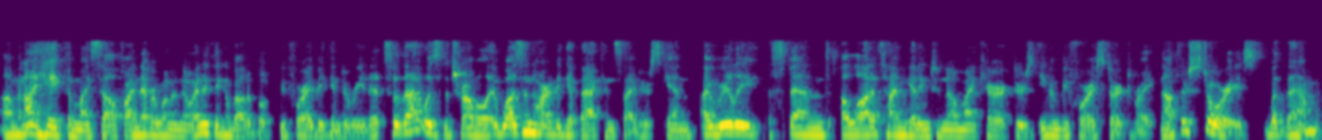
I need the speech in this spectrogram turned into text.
Um, and I hate them myself. I never want to know anything about a book before I begin to read it. So that was the trouble. It wasn't hard to get back inside her skin. I really spend a lot of time getting to know my characters even before I start to write. Not their stories, but them.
